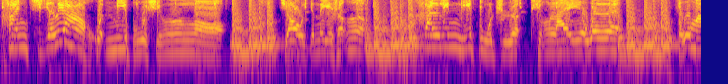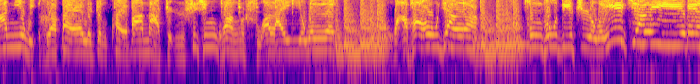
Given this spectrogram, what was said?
看脊梁昏迷不醒哦，叫一那声韩林，你不知听来闻，走马你为何败了阵？快把那真实情况说来一闻。花袍将从头的至尾讲一遍，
